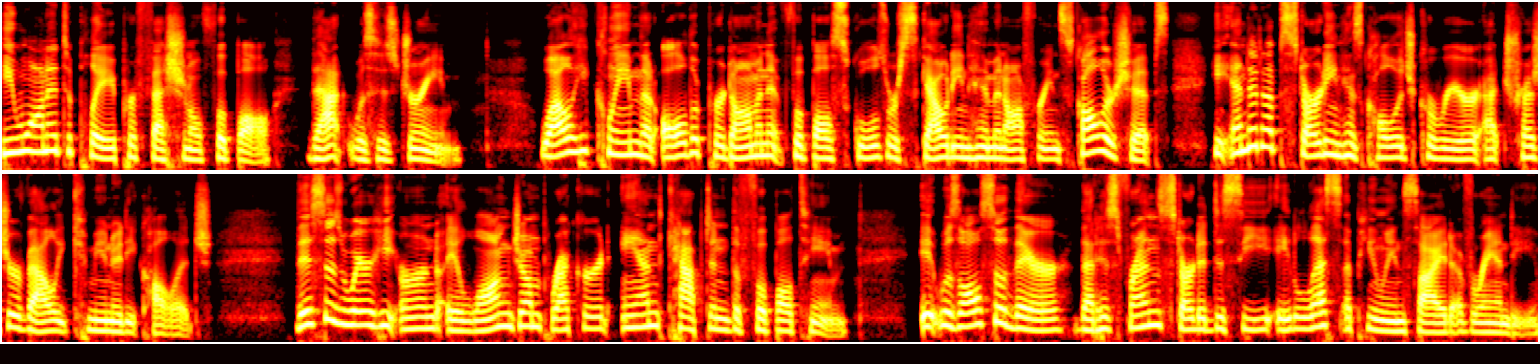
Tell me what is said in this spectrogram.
He wanted to play professional football. That was his dream. While he claimed that all the predominant football schools were scouting him and offering scholarships, he ended up starting his college career at Treasure Valley Community College. This is where he earned a long jump record and captained the football team. It was also there that his friends started to see a less appealing side of Randy.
